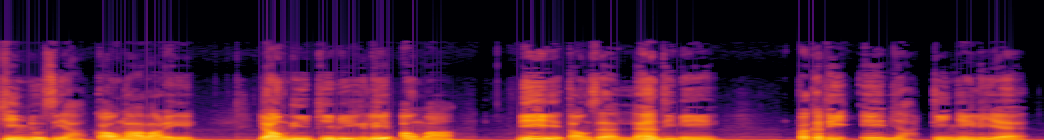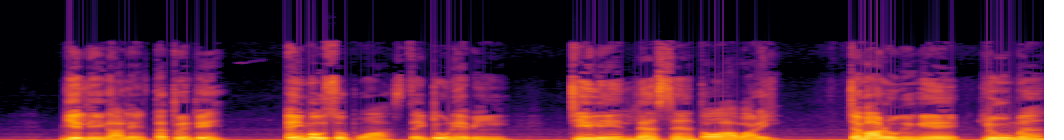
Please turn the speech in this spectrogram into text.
ကြည်ညိုးစရာကောင်းလာပါတယ်။ရောင်ဒီပြည်ပြည်ကလေးအောက်မှာမြည်ရီတောင်ဆက်လမ်းဒီပင် ပကတိအေးမြတည်ငြိမ်လျက်မြစ်လေးကလည်းတသွင်တင်အိမ်မုတ်ဆုပ်ပွားစိတ်တို့နဲ့ပင်ကြည်လင်လန်းဆန်းတော်ရပါလေကျမတို့ငယ်ငယ်လူမှန်း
